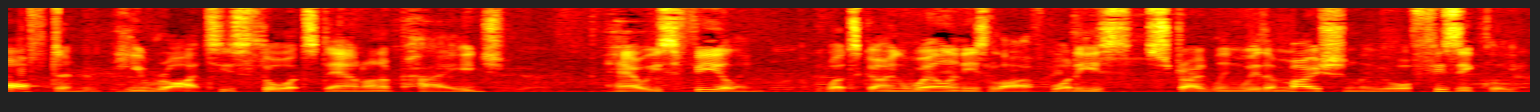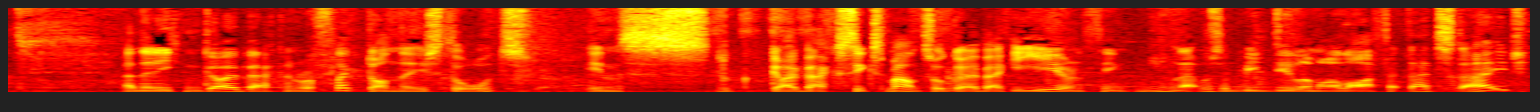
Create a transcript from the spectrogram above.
often he writes his thoughts down on a page, how he's feeling, what's going well in his life, what he's struggling with emotionally or physically. And then he can go back and reflect on these thoughts in go back six months or go back a year and think, hmm, that was a big deal in my life at that stage.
